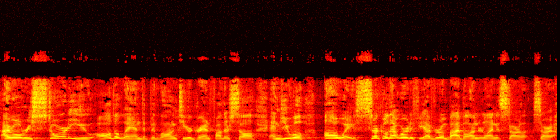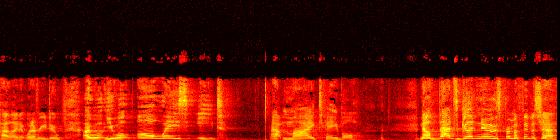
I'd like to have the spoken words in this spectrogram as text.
I will restore to you all the land that belonged to your grandfather Saul, and you will always, circle that word if you have your own Bible, underline it, star, star, highlight it, whatever you do. I will, you will always eat at my table. Now that's good news for Mephibosheth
